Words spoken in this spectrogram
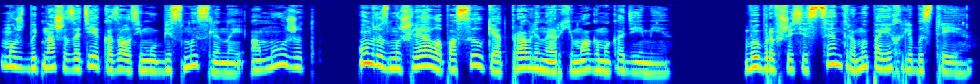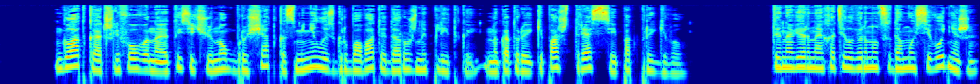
Может быть, наша затея казалась ему бессмысленной, а может... Он размышлял о посылке, отправленной архимагом Академии. Выбравшись из центра, мы поехали быстрее. Гладкая, отшлифованная тысячу ног брусчатка сменилась грубоватой дорожной плиткой, на которой экипаж трясся и подпрыгивал. «Ты, наверное, хотел вернуться домой сегодня же?»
